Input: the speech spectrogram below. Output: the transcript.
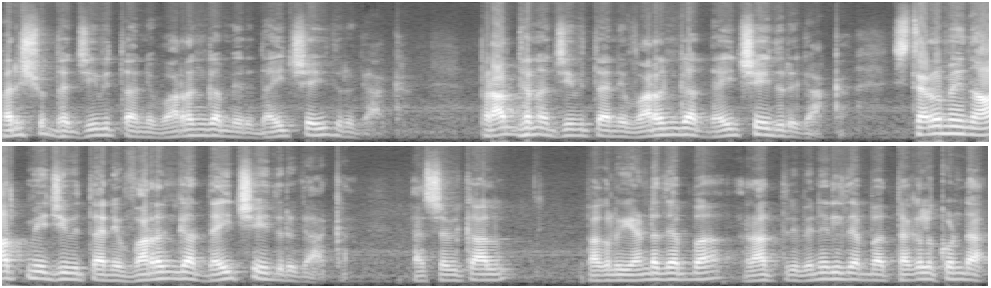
పరిశుద్ధ జీవితాన్ని వరంగా మీరు దయచేయుదురుగాక. ప్రార్థన జీవితాన్ని వరంగా దయచేయుదురుగాక. స్థిరమైన ఆత్మీయ జీవితాన్ని వరంగా దయచేయుదురుగాక. వేసవికాలం పగలు ఎండ దెబ్బ రాత్రి వెనెల దెబ్బ తగలకుండా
